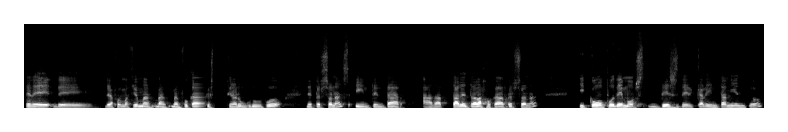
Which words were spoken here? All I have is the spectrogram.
de, la formación va, va, enfocada a gestionar un grupo de personas e intentar adaptar el trabajo a cada persona y cómo podemos desde el calentamiento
